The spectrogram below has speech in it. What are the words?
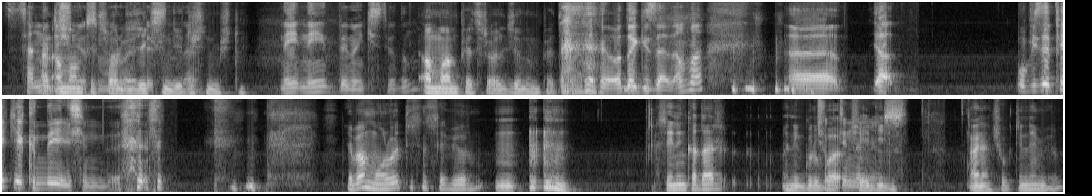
Sen ne ben düşünüyorsun aman petrol diyeceksin diye düşünmüştüm. Ne, neyi demek istiyordun? Aman petrol canım petrol. o da güzel ama e, ya o bize pek yakın değil şimdi. ya ben Mor Ötesi'ni seviyorum. Senin kadar hani gruba şey değil. Aynen çok dinlemiyorum.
